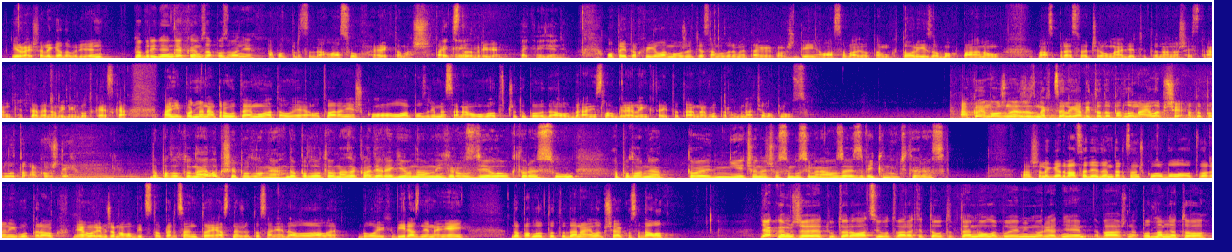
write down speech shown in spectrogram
Juraj Šeliga, dobrý deň. Dobrý deň, ďakujem za pozvanie. A podpredseda hlasu Erik Tomáš. Pekný, dobrý deň. Pekný deň. Od tejto chvíle môžete samozrejme tak ako vždy hlasovať o tom, ktorý z oboch pánov vás presvedčil. Nájdete to na našej stránke tvnoviny.sk. Pani, poďme na prvú tému a to je otváranie škôl a pozrime sa na úvod, čo tu povedal Branislav Greling k tejto téme v útorok na Telo Plus. Ako je možné, že sme chceli, aby to dopadlo najlepšie a dopadlo to ako vždy? Dopadlo to najlepšie podľa mňa. Dopadlo to na základe regionálnych rozdielov, ktoré sú. A podľa mňa to je niečo, na čo si musíme naozaj zvyknúť teraz. Pán Šeliga, 21% škôl bolo otvorených v útorok. Nehovorím, že malo byť 100%, to je jasné, že to sa nedalo, ale bolo ich výrazne menej. Dopadlo to teda najlepšie, ako sa dalo? Ďakujem, že túto reláciu otvárate touto témou, lebo je mimoriadne vážna. Podľa mňa to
